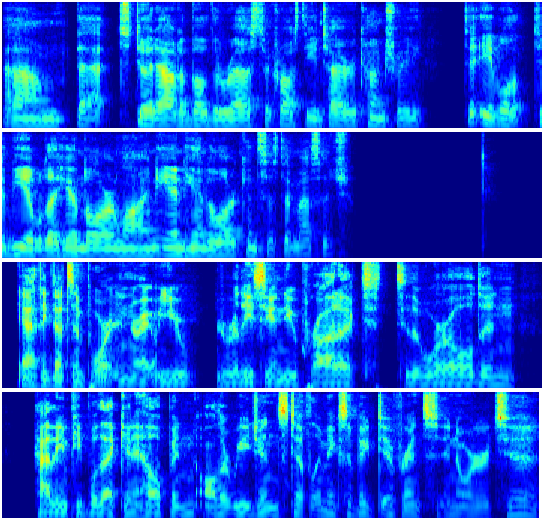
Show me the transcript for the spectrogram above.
um, that stood out above the rest across the entire country to able to be able to handle our line and handle our consistent message. Yeah, I think that's important, right? When you, you're releasing a new product to the world and having people that can help in all the regions definitely makes a big difference in order to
